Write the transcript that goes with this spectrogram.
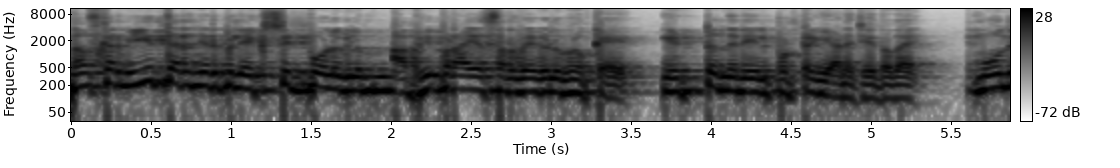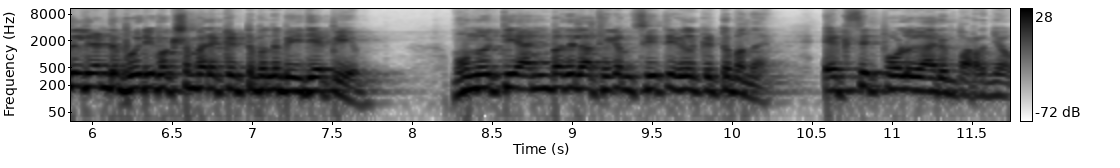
നമസ്കാരം. ഈ തെരഞ്ഞെടുപ്പിൽ എക്സിറ്റ് പോളുകളും അഭിപ്രായ സർവേകളും ഒക്കെ എട്ട് നിലയിൽ പൊട്ടുകയാണ് ചെയ്തത്. മൂന്നിൽ രണ്ട് ഭൂരിപക്ഷം വരെ കിട്ടുമെന്ന് ബി ജെ പിയും. മുന്നൂറ്റി അൻപതിലധികം സീറ്റുകൾ കിട്ടുമെന്ന് എക്സിറ്റ് പോളുകാരും പറഞ്ഞു.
